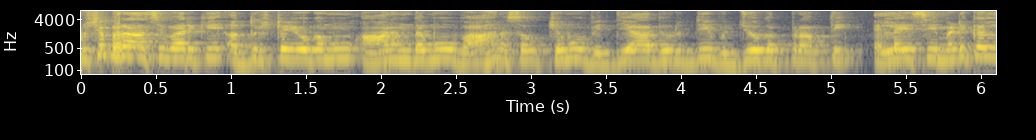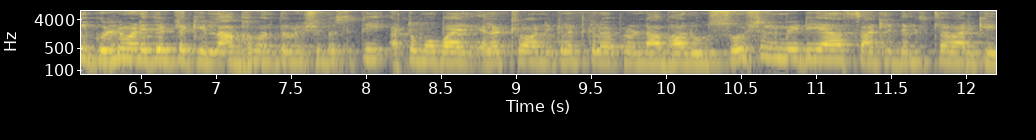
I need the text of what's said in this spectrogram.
వృషభ రాశి వారికి అదృష్ట యోగము ఆనందము వాహన సౌఖ్యము విద్యాభివృద్ధి ఉద్యోగ ప్రాప్తి ఎల్ఐసి మెడికల్ గృహ వాణిజ్యంట్లకి లాభవంతమైన శుభస్థితి ఆటోమొబైల్ ఎలక్ట్రానిక్ ఎలక్ట్రికల్ వ్యాపారం లాభాలు సోషల్ మీడియా సాటిలైట్ డెలిస్ట్ల వారికి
